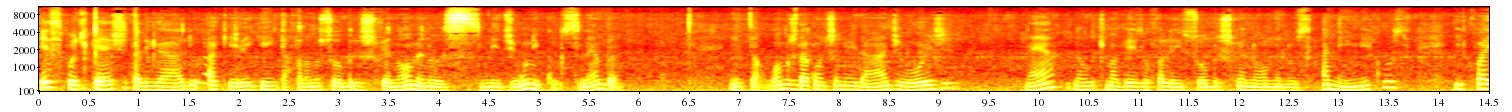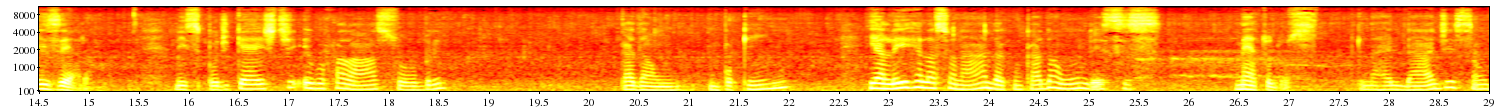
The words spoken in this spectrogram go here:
esse podcast está ligado àquele que está falando sobre os fenômenos mediúnicos, lembra? Então, vamos dar continuidade hoje, né? Na última vez eu falei sobre os fenômenos anímicos e quais eram. Nesse podcast eu vou falar sobre cada um um pouquinho e a lei relacionada com cada um desses métodos, que na realidade são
